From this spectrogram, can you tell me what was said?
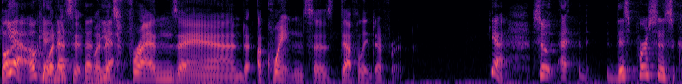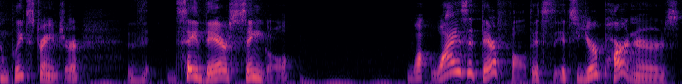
but Yeah, okay, when that's- it's that- when it's friends and acquaintances, definitely different. Yeah. So uh, this person is a complete stranger. Th- say they're single. Wh- why is it their fault? It's it's your partner's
